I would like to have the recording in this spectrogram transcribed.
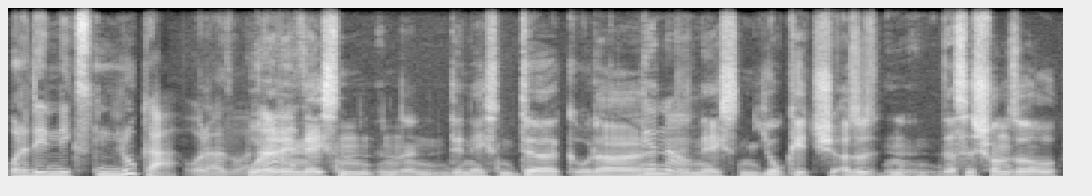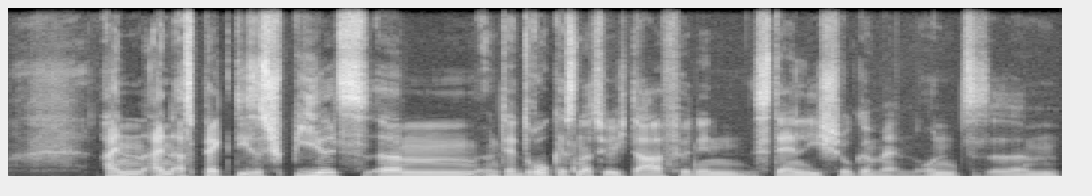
Oder den nächsten Luca oder so. Oder ne? den, also, nächsten, den nächsten Dirk oder genau. den nächsten Jokic. Also das ist schon so ein, ein Aspekt dieses Spiels. Ähm, und der Druck ist natürlich da für den Stanley Sugarman. Und ähm,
